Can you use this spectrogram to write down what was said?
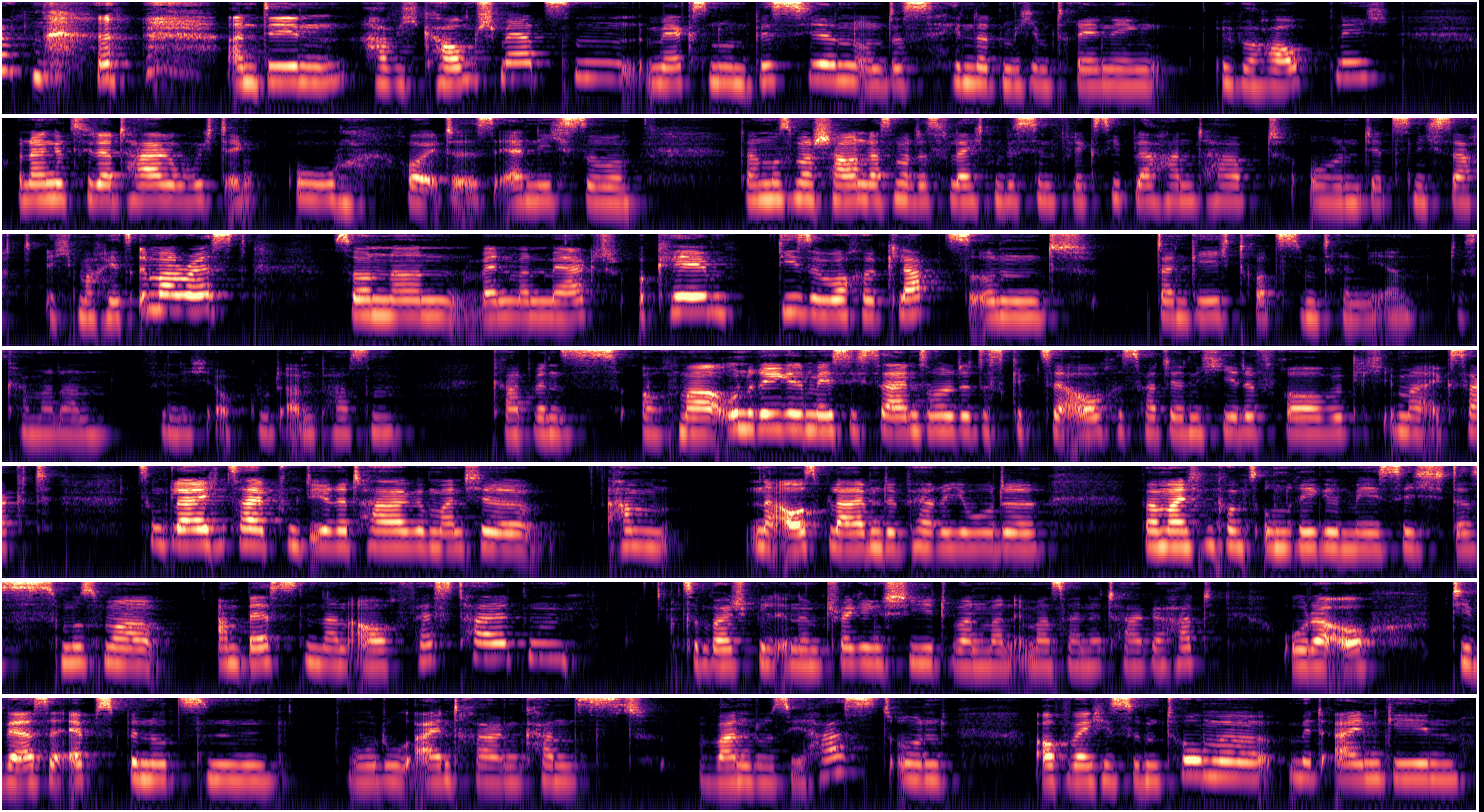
an denen habe ich kaum Schmerzen, merke es nur ein bisschen und das hindert mich im Training überhaupt nicht. Und dann gibt es wieder Tage, wo ich denke, oh, heute ist er nicht so. Dann muss man schauen, dass man das vielleicht ein bisschen flexibler handhabt und jetzt nicht sagt, ich mache jetzt immer Rest, sondern wenn man merkt, okay, diese Woche klappt's und dann gehe ich trotzdem trainieren. Das kann man dann, finde ich, auch gut anpassen. Gerade wenn es auch mal unregelmäßig sein sollte, das gibt es ja auch. Es hat ja nicht jede Frau wirklich immer exakt zum gleichen Zeitpunkt ihre Tage. Manche haben eine ausbleibende Periode, bei manchen kommt es unregelmäßig. Das muss man am besten dann auch festhalten. Zum Beispiel in einem Tracking-Sheet, wann man immer seine Tage hat. Oder auch diverse Apps benutzen, wo du eintragen kannst, wann du sie hast und auch welche Symptome mit eingehen.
